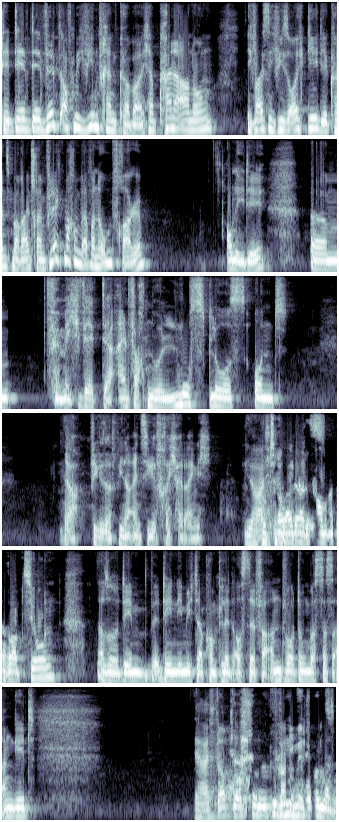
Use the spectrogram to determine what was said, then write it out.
der, der, der wirkt auf mich wie ein Fremdkörper. Ich habe keine Ahnung. Ich weiß nicht, wie es euch geht. Ihr könnt es mal reinschreiben. Vielleicht machen wir einfach eine Umfrage. Auch eine Idee. Ähm, für mich wirkt der einfach nur lustlos und ja, wie gesagt, wie eine einzige Frechheit eigentlich. Ja, ich glaube, hat kaum andere Option. Also dem, den nehme ich da komplett aus der Verantwortung, was das angeht. Ja, ich glaube, der ist schon in Frankfurt.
